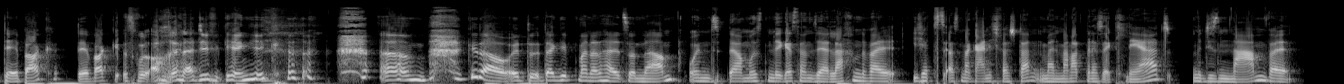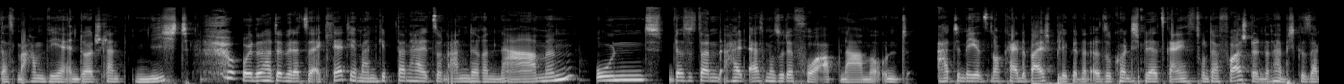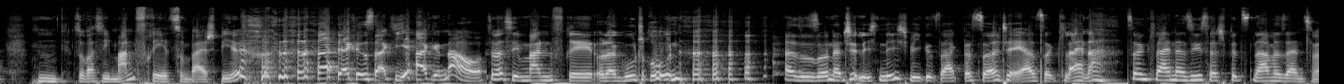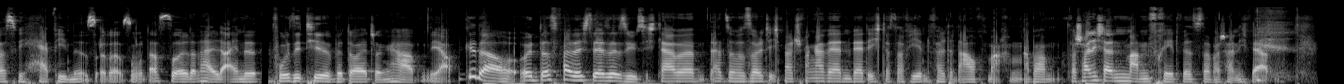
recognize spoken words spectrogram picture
Debug. Debug ist wohl auch relativ gängig. ähm, genau, und da gibt man dann halt so einen Namen. Und da mussten wir gestern sehr lachen, weil ich habe das erstmal gar nicht verstanden. Mein Mann hat mir das erklärt mit diesem Namen, weil das machen wir in Deutschland nicht. Und dann hat er mir dazu erklärt, ja, man gibt dann halt so einen anderen Namen und das ist dann halt erstmal so der Vorabname. Und hatte mir jetzt noch keine Beispiele genannt, also konnte ich mir jetzt gar nichts drunter vorstellen. Dann habe ich gesagt, hm, sowas wie Manfred zum Beispiel. Und dann hat er gesagt, ja, genau. Sowas wie Manfred oder Gudrun. Also so natürlich nicht. Wie gesagt, das sollte eher so kleiner, so ein kleiner süßer Spitzname sein, sowas wie Happiness oder so. Das soll dann halt eine positive Bedeutung haben. Ja, genau. Und das fand ich sehr, sehr süß. Ich glaube, also sollte ich mal schwanger werden, werde ich das auf jeden Fall dann auch machen. Aber wahrscheinlich dann Manfred wird es dann wahrscheinlich werden.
